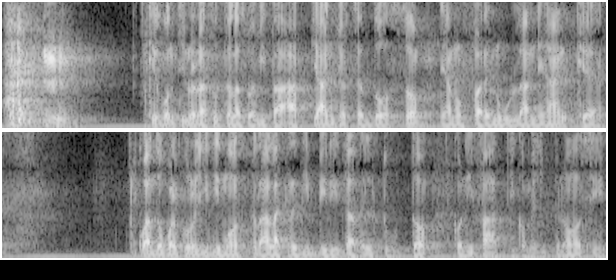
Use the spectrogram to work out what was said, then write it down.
che continuerà tutta la sua vita a piangersi addosso e a non fare nulla, neanche quando qualcuno gli dimostra la credibilità del tutto, con i fatti come l'ipnosi,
